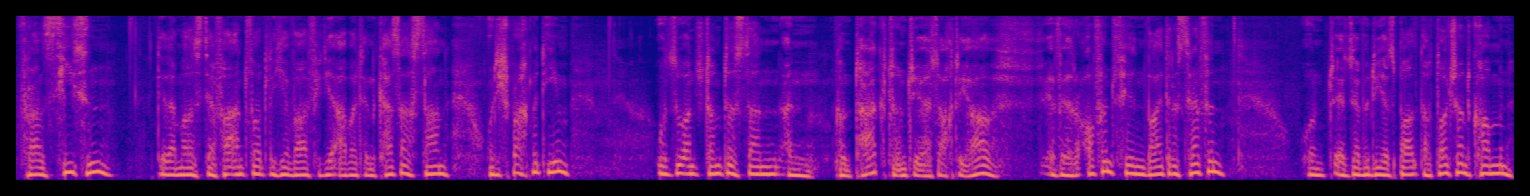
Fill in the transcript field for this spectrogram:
Franz Thiessen, der damals der Verantwortliche war für die Arbeit in Kasachstan. Und ich sprach mit ihm und so entstand das dann ein Kontakt und er sagte, ja, er wäre offen für ein weiteres Treffen und er würde jetzt bald nach Deutschland kommen.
